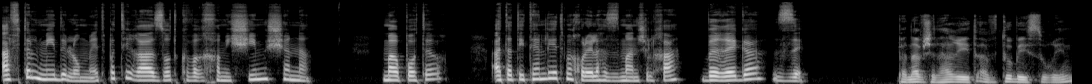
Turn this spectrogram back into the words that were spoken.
אף תלמיד לא מת בטירה הזאת כבר 50 שנה. מר פוטר, אתה תיתן לי את מחולל הזמן שלך ברגע זה. פניו של הארי התעוותו בייסורים,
